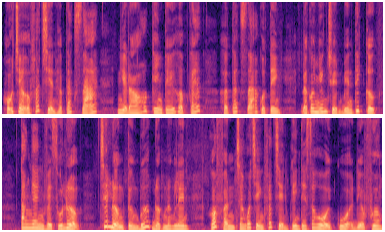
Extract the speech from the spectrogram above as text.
hỗ trợ phát triển hợp tác xã. Nhờ đó, kinh tế hợp tác, hợp tác xã của tỉnh đã có những chuyển biến tích cực, tăng nhanh về số lượng, chất lượng từng bước được nâng lên, góp phần trong quá trình phát triển kinh tế xã hội của địa phương.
